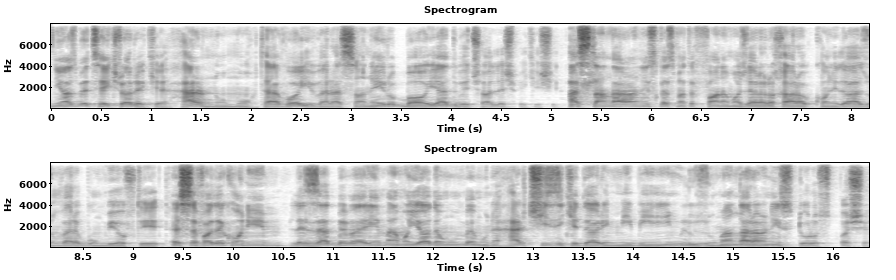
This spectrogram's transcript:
نیاز به تکراره که هر نوع محتوایی و رسانه ای رو باید به چالش بکشید. اصلا قرار نیست قسمت فان ماجرا رو خراب کنید و از اون ور بوم بیفتید. استفاده کنیم لذت ببریم اما یادمون بمونه هر چیزی که داریم می‌بینیم لزوما قرار نیست درست باشه.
